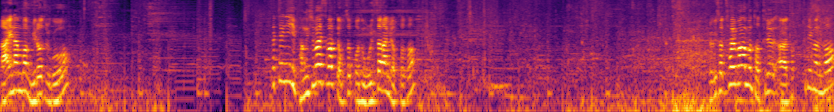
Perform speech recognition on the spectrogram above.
라인 한번 밀어주고. 패턴이 방심할 수밖에 없었거든 올 사람이 없어서. 여기서 철거 한번 더 트려 아, 더 트리면서.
